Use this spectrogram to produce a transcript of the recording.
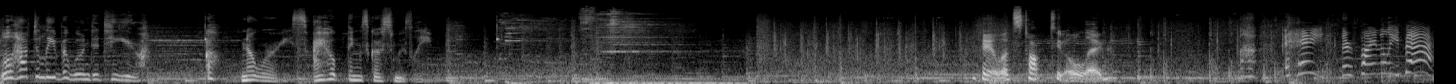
We'll have to leave the wounded to you. Oh, no worries. I hope things go smoothly. Okay, let's talk to Oleg. Uh, hey, they're finally back!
